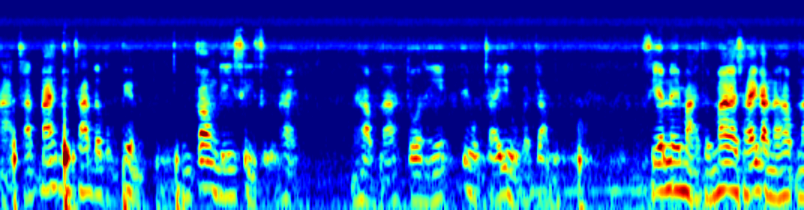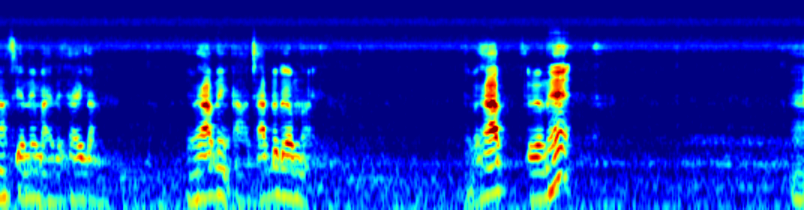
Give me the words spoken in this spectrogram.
อ่าชัดไหมไม่ชัดเดี๋ยวผมเปลี่ยนกล้องดีสี่ศูนย์ให้นะครับนะตัวนี้ที่ผมใช้อยู่ประจำเซียนในใหม่ถึงมากจะใช้กันนะครับนะเซียนในใหม่จะใช้กันเห็นไหมครับนี่อ่าชัดเดิมหน่อยเห็นไหมครับตัวแบบนี้อ่า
